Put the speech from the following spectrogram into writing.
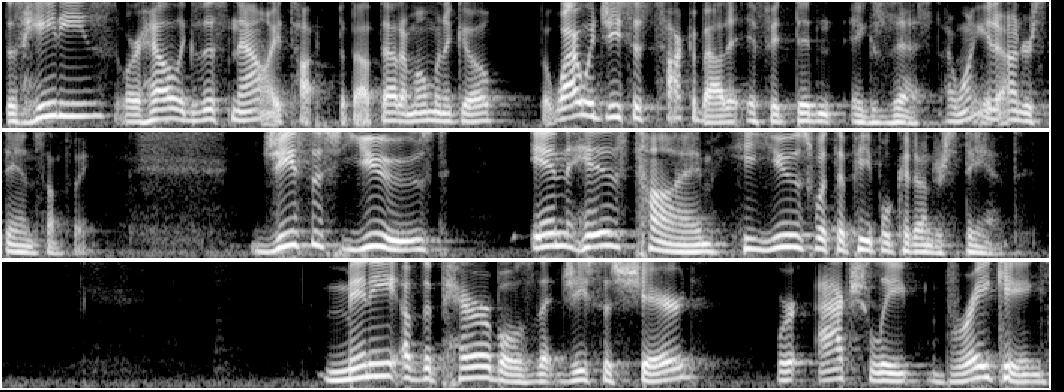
Does Hades or hell exist now? I talked about that a moment ago. But why would Jesus talk about it if it didn't exist? I want you to understand something. Jesus used, in his time, he used what the people could understand. Many of the parables that Jesus shared were actually breaking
